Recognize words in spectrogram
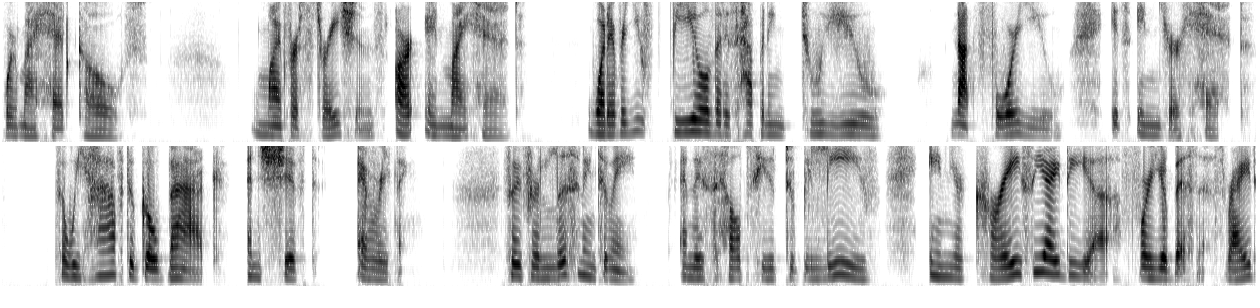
where my head goes. My frustrations are in my head. Whatever you feel that is happening to you, not for you, it's in your head. So we have to go back and shift everything. So if you're listening to me and this helps you to believe in your crazy idea for your business, right?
